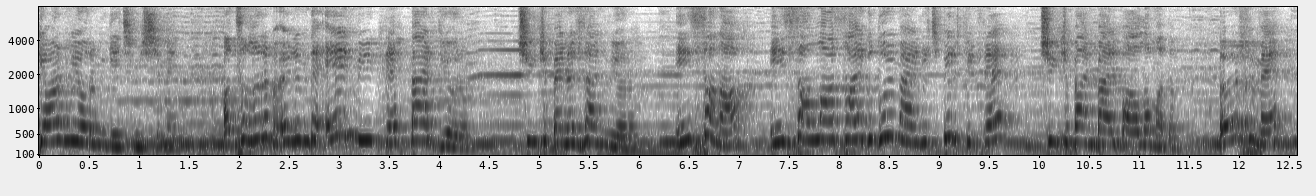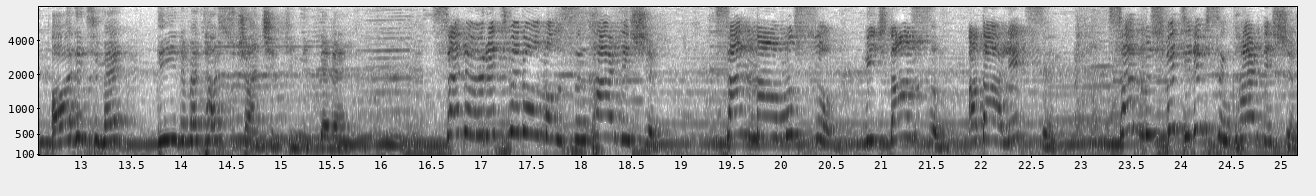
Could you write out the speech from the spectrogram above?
görmüyorum geçmişimi. Atalarım önümde en büyük rehber diyorum. Çünkü ben özenmiyorum. İnsana, insanlığa saygı duymayan hiçbir fikre çünkü ben bel bağlamadım. Örfüme, adetime, dinime ters düşen çirkinliklere. Sen öğretmen olmalısın kardeşim. Sen namussun, vicdansın, adaletsin. Sen müsbet ilimsin kardeşim.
